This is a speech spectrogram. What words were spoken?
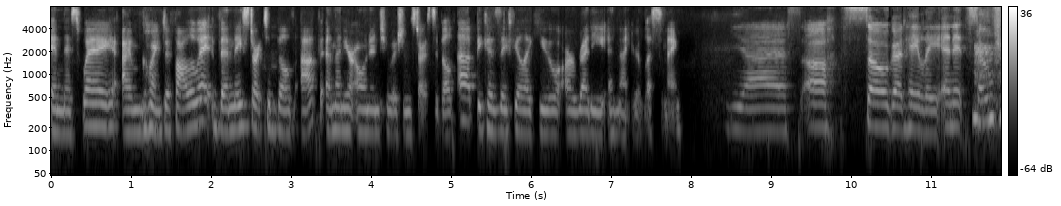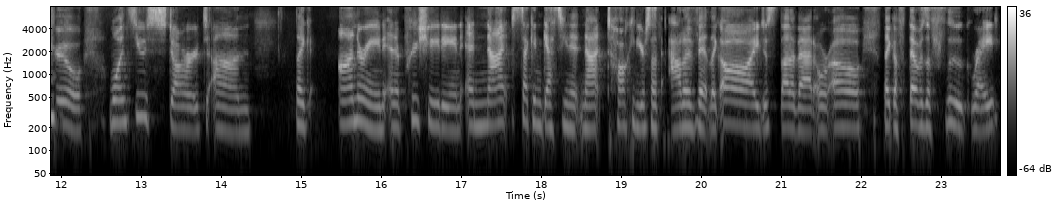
in this way, I'm going to follow it, then they start to mm-hmm. build up and then your own intuition starts to build up because they feel like you are ready and that you're listening. Yes. Oh, so good, Haley. And it's so true. Once you start um like honoring and appreciating and not second guessing it, not talking to yourself out of it, like, oh, I just thought of that, or oh, like a, that was a fluke, right?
